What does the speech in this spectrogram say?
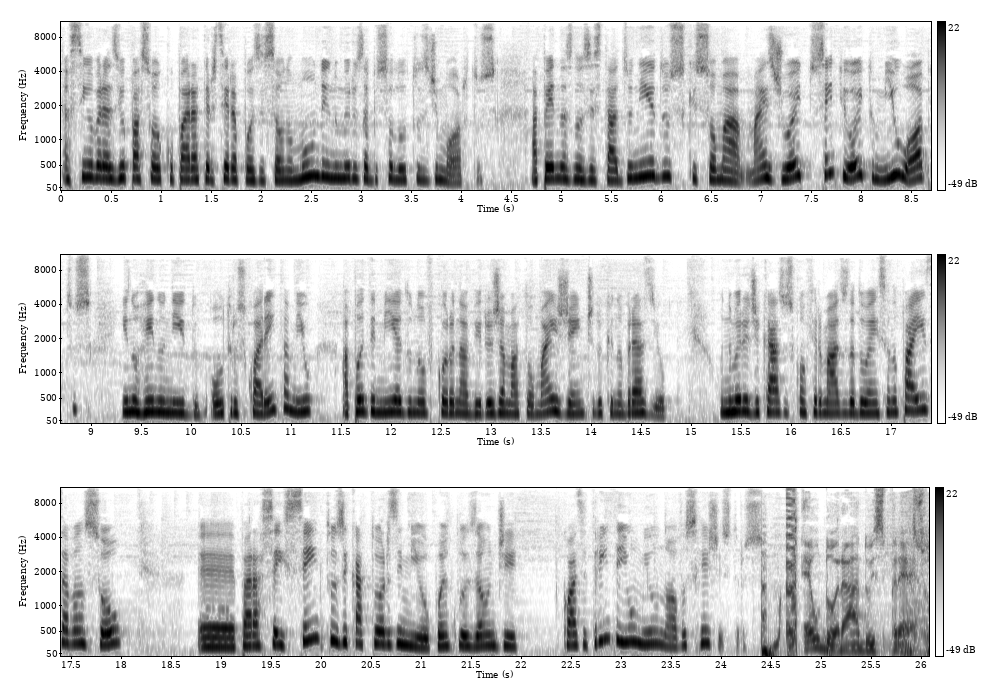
Assim, o Brasil passou a ocupar a terceira posição no mundo em números absolutos de mortos. Apenas nos Estados Unidos, que soma mais de 8, 108 mil óbitos, e no Reino Unido, outros 40 mil, a pandemia do novo coronavírus já matou mais gente do que no Brasil. O número de casos confirmados da doença no país avançou é, para 614 mil, com a inclusão de quase 31 mil novos registros. Eldorado Expresso.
